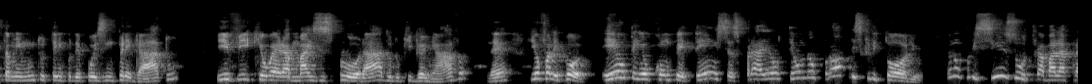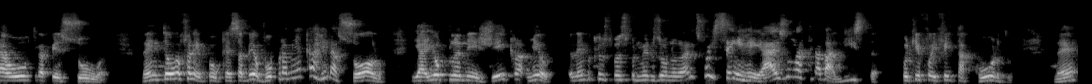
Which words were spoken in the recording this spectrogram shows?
também muito tempo depois empregado, e vi que eu era mais explorado do que ganhava, né? E eu falei, pô, eu tenho competências para eu ter o meu próprio escritório. Eu não preciso trabalhar para outra pessoa. Né? Então eu falei, pô, quer saber? Eu vou para minha carreira solo. E aí eu planejei, meu, eu lembro que os meus primeiros honorários foi 100 reais numa trabalhista, porque foi feito acordo, né?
